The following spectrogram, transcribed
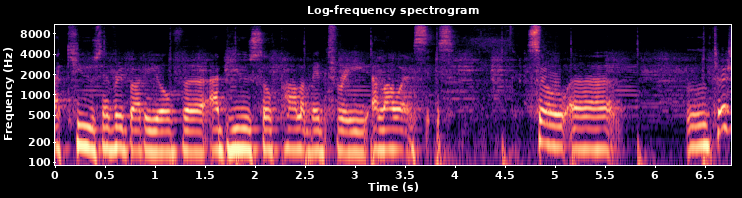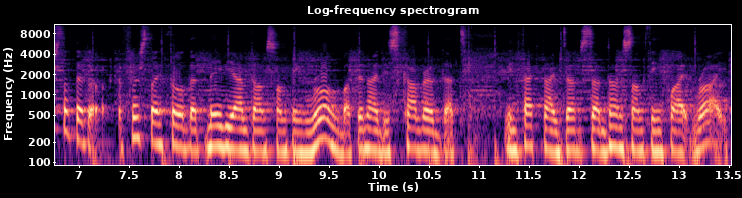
accuse everybody of abuse of parliamentary allowances. So. Mm, First, of that, first I thought that maybe I've done something wrong, but then I discovered that, in fact, I've done, done something quite right.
